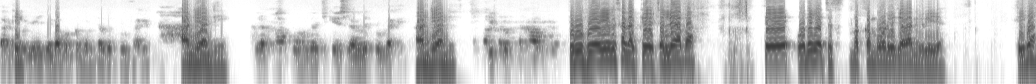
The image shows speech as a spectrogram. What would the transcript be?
ਪਰ ਠੀਕ। ਕੋਈ ਜਿਹੜੀ ਜਗ੍ਹਾ ਬੁੱਕ ਬੁੱਕ ਉਹਦੇ ਪ੍ਰੂਫ ਹੈਗੇ? ਹਾਂਜੀ ਹਾਂਜੀ। ਜਿਹੜਾ ਤੁਸੀਂ ਕੋਰਟ ਦੇ ਵਿੱਚ ਕੇਸ ਲੈਣ ਦੇ ਪ੍ਰੂਫ ਹੈਗੇ? ਹਾਂਜੀ ਹਾਂਜੀ। ਕੀ ਪ੍ਰੂਫ ਪ੍ਰੂਫ ਇਹ ਹੈ ਕਿ ਸਾਡਾ ਕੇਸ ਚੱਲਿਆ ਵਾ ਤੇ ਉਹਦੇ ਵਿੱਚ ਬੱਕਮ ਬੋਰਡ ਦੀ ਜਗ੍ਹਾ ਨਿਕਲੀ ਹੈ। ਠੀਕ ਆ?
